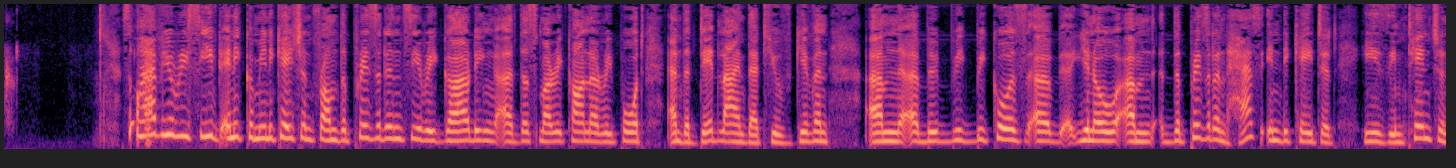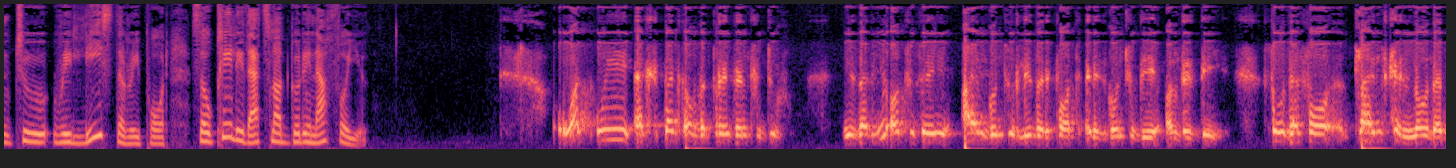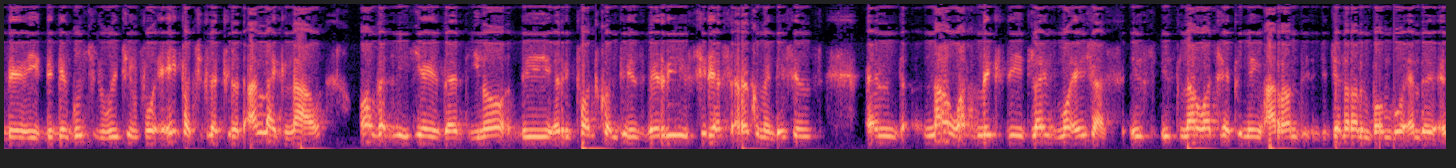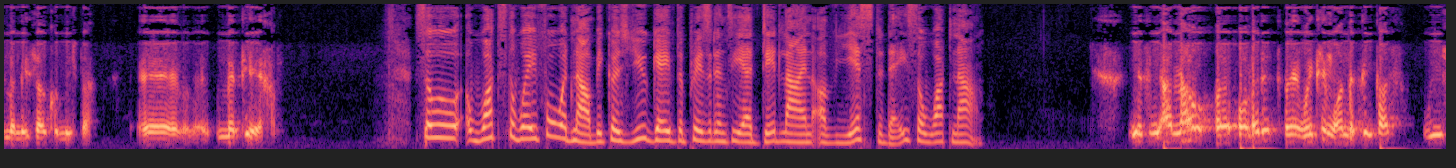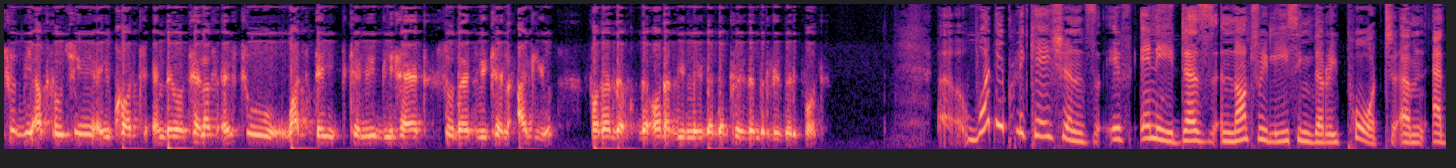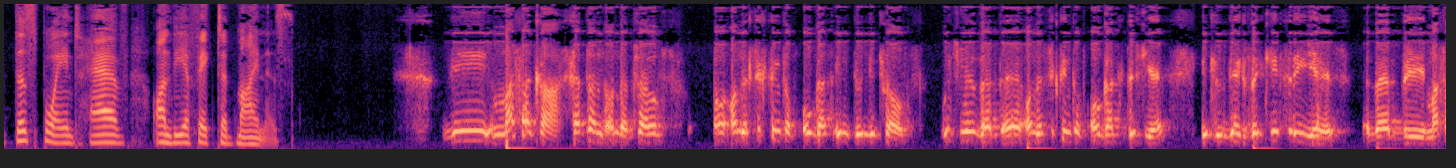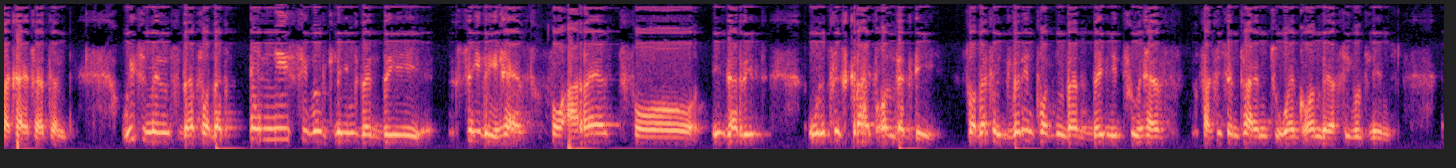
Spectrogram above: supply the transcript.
So, have you received any communication from the presidency regarding uh, this Marikana report and the deadline that you've given? Um, uh, b- because, uh, you know, um, the president has indicated his intention to release the report. So, clearly, that's not good enough for you. What we expect of the president to do is that he ought to say, I am going to release the report and it's going to be on this day. So therefore, clients can know that they, they're going to be waiting for a particular period. Unlike now, all that we hear is that, you know, the report contains very serious recommendations. And now what makes the clients more anxious is, is now what's happening around General Mbombo and the, and the National Commissioner, uh, so what's the way forward now? Because you gave the presidency a deadline of yesterday. So what now? Yes, we are now uh, already uh, working on the papers. We should be approaching a court and they will tell us as to what date can we be heard so that we can argue for that the, the order be made that the president release the report. Uh, what implications, if any, does not releasing the report um, at this point have on the affected miners? The massacre happened on the 12th, on the 16th of August in 2012, which means that uh, on the 16th of August this year, it will be exactly three years that the massacre has happened. Which means, therefore, that any civil claims that they say they have for arrest, for injuries, will prescribe on that day. So therefore, it's very important that they need to have sufficient time to work on their civil claims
